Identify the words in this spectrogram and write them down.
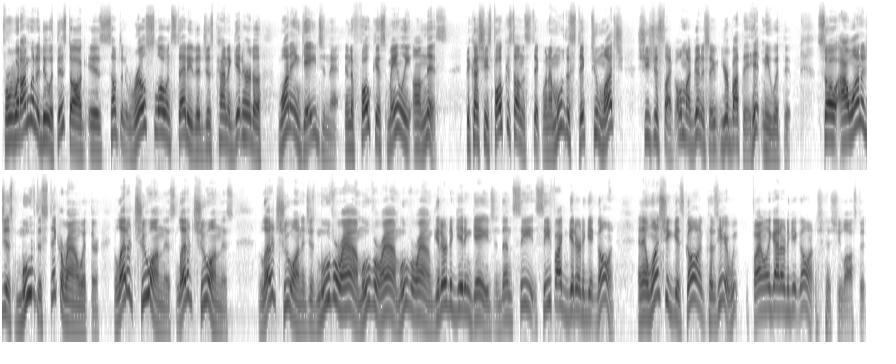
for what I'm going to do with this dog is something real slow and steady to just kind of get her to want to engage in that and to focus mainly on this because she's focused on the stick. When I move the stick too much, she's just like, oh my goodness, you're about to hit me with it. So I want to just move the stick around with her. Let her chew on this. Let her chew on this. Let her chew on it. Just move around, move around, move around. Get her to get engaged and then see, see if I can get her to get going. And then once she gets going, because here, we finally got her to get going. she lost it.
